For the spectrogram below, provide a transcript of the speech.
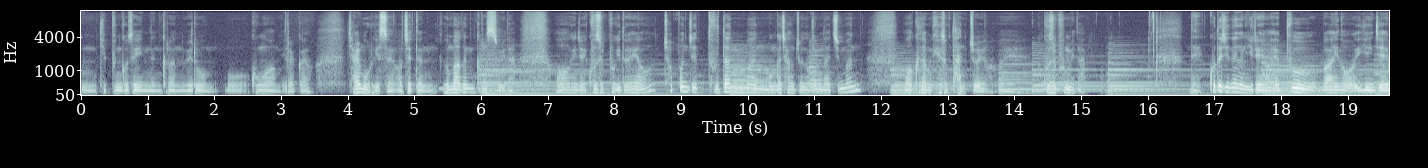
음, 깊은 곳에 있는 그런 외로움 뭐 공허함이랄까요? 잘 모르겠어요. 어쨌든 음악은 그렇습니다. 어, 굉장히 구슬프기도 해요. 첫 번째 두 단만 뭔가 장조 느낌 나지만 어, 그 다음에 계속 단조예요. 예, 구슬픕니다 네, 코드 진행은 이래요. F 마이너 이게 이제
